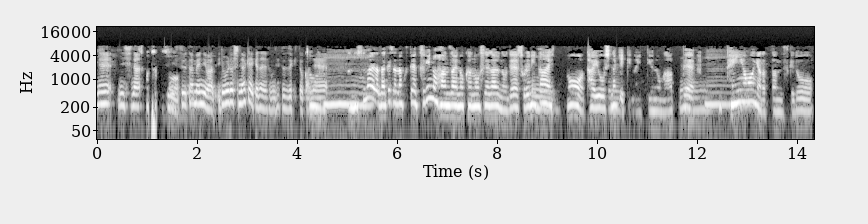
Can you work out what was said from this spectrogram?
ね、にしな、にそうするためにはいろいろしなきゃいけないですもん、手続きとかね。盗まれただけじゃなくて、次の犯罪の可能性があるので、それに対しての対応をしなきゃいけないっていうのがあって、うん。てんやわんやだったんですけど、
